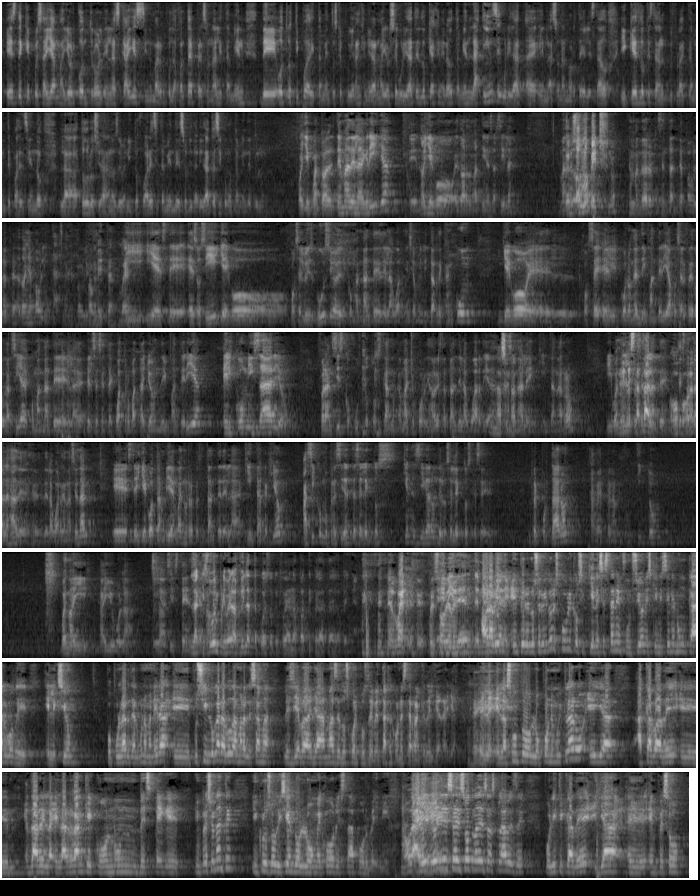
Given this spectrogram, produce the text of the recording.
Es de que pues haya mayor control en las calles, sin embargo pues la falta de personal y también de otro tipo de aditamentos que pudieran generar mayor seguridad es lo que ha generado también la inseguridad eh, en la zona norte del estado y que es lo que están pues, prácticamente padeciendo la, todos los ciudadanos de Benito Juárez y también de Solidaridad, así como también de Tulum. Oye, en cuanto al tema de la grilla, eh, no llegó Eduardo Martínez Arcila. Mandó, Paula Pech, ¿no? Mandó de representante a Paula, a doña Paulita. Doña Paulita. Y, este, eso sí, llegó José Luis Bucio, el comandante de la guarnición militar de Cancún. Llegó el, José, el coronel de infantería José Alfredo García, comandante del 64 Batallón de Infantería. El comisario Francisco Justo Toscano Camacho, coordinador estatal de la Guardia Nacional en Quintana Roo y bueno, el estatal, ojo, ¿eh? de, de, la Guardia Nacional. Este, llegó también, bueno, un representante de la quinta región, así como presidentes electos. ¿Quiénes llegaron de los electos que se reportaron? A ver, espérame tantito. Bueno, ahí, ahí hubo la, la asistencia. La que estuvo en primera fila, te apuesto que fue Ana Pati Peralta de la Peña. bueno, pues obviamente. Ahora bien, entre los servidores públicos y quienes están en funciones, quienes tienen un cargo de elección, popular de alguna manera, eh, pues sin lugar a duda Mara Lezama les lleva ya más de dos cuerpos de ventaja con este arranque del día de ayer. el, asunto lo pone muy claro, ella acaba de eh, dar el, arranque con un despegue impresionante, incluso diciendo lo mejor está por venir. ¿no? Ah, e, esa es otra de esas claves de política de ya eh, empezó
